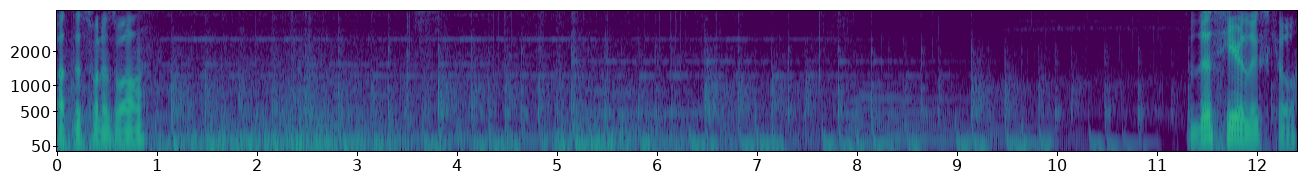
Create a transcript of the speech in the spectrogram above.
Got this one as well. This here looks cool.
